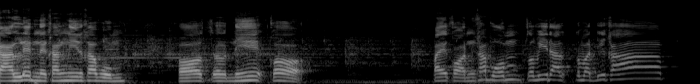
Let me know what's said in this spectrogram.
การเล่นในครั้งนี้นะครับผมพอตอนนี้ก็ไปก่อนครับผม สวีดัสสวัสดีครับ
